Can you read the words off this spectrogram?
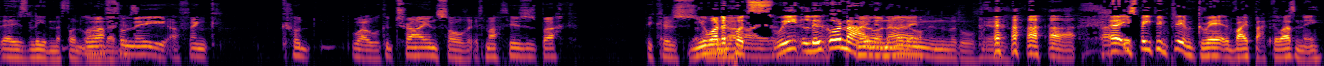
is leading the front Well, line. that that for is. me, I think could well we could try and solve it if Matthews is back because You want to O'Nien- put sweet Luke O'Nien Luke in the middle. in the middle. Yeah, uh, he's been playing great at right back though, hasn't he?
